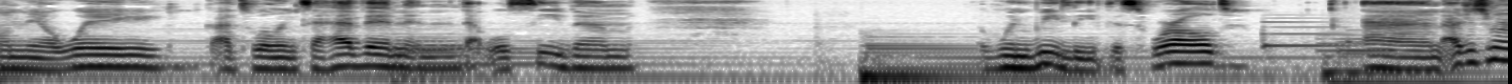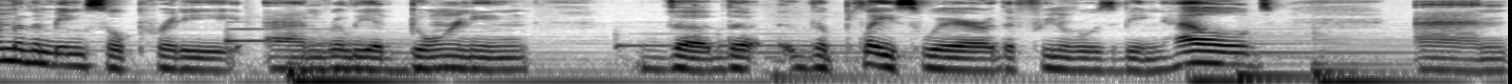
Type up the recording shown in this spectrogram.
on their way, God's willing, to heaven, and that we'll see them when we leave this world. And I just remember them being so pretty and really adorning the the the place where the funeral was being held. And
